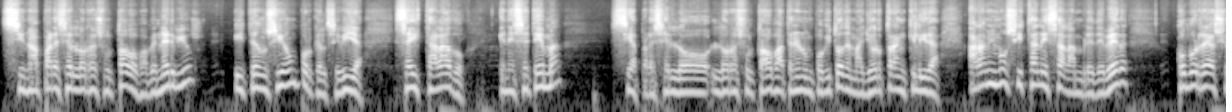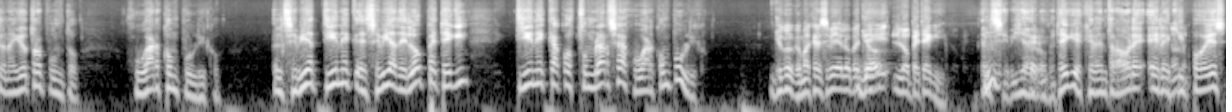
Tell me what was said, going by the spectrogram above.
si no aparecen los resultados, va a haber nervios y tensión porque el Sevilla se ha instalado en ese tema. Si aparecen lo- los resultados va a tener un poquito de mayor tranquilidad. Ahora mismo sí está en ese alambre de ver cómo reacciona. Y otro punto, jugar con público. El Sevilla tiene que, el Sevilla de Lopetegui tiene que acostumbrarse a jugar con público. Yo creo que más que el Sevilla de Lopetegui, Lopetegui. El Sevilla de Lopetegui, es que el entrenador, el equipo es,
